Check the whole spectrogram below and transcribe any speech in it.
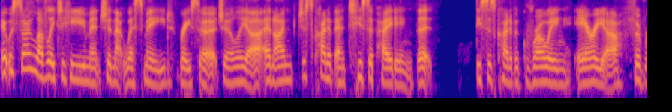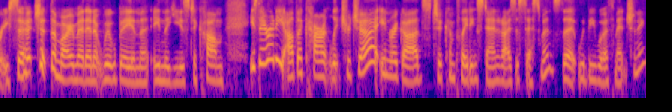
It was so lovely to hear you mention that Westmead research earlier, and I'm just kind of anticipating that this is kind of a growing area for research at the moment and it will be in the in the years to come is there any other current literature in regards to completing standardized assessments that would be worth mentioning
